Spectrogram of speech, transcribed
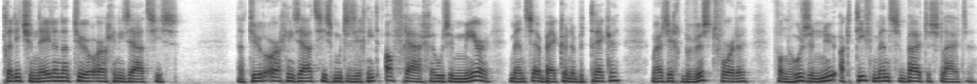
traditionele natuurorganisaties. Natuurorganisaties moeten zich niet afvragen hoe ze meer mensen erbij kunnen betrekken, maar zich bewust worden van hoe ze nu actief mensen buitensluiten.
